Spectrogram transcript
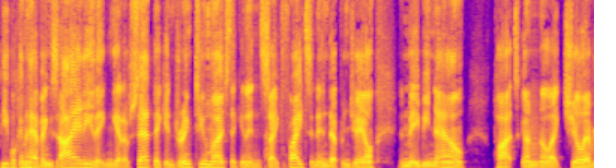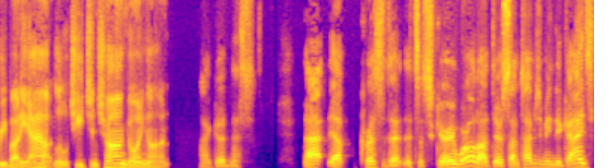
people can have anxiety, they can get upset, they can drink too much, they can incite fights and end up in jail. And maybe now pot's gonna like chill everybody out, a little Cheech and Chong going on. My goodness. That, yep, Chris, it's a, scary world out there sometimes. I mean, the guy's,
